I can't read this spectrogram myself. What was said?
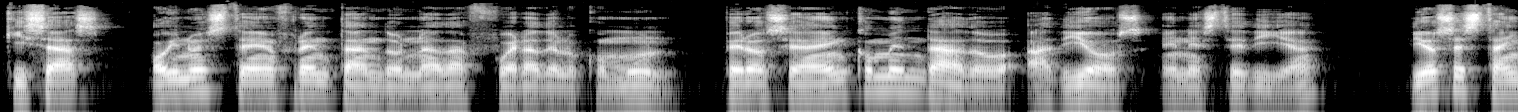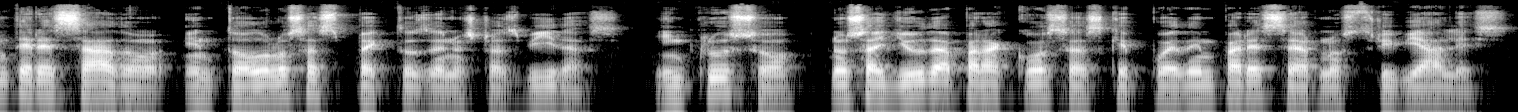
Quizás hoy no esté enfrentando nada fuera de lo común, pero se ha encomendado a Dios en este día. Dios está interesado en todos los aspectos de nuestras vidas, incluso nos ayuda para cosas que pueden parecernos triviales.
